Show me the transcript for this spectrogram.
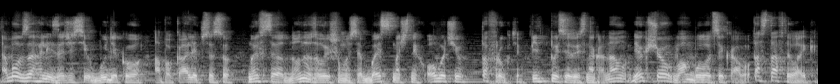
або взагалі за часів будь-якого апокаліпсису, ми все одно не залишимося без смачних овочів та фруктів. Підписуйтесь на канал, якщо вам було цікаво, та ставте лайки.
